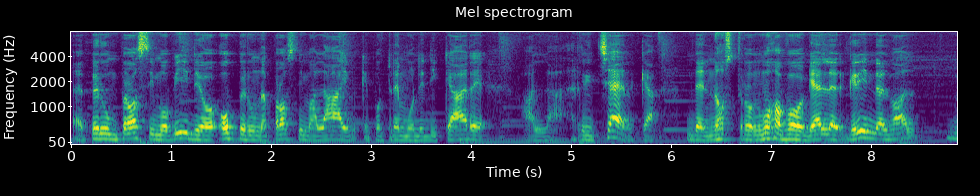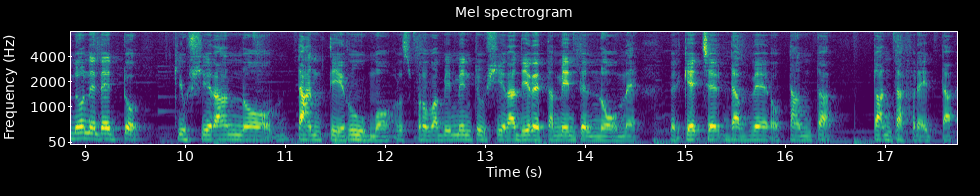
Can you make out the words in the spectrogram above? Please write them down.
eh, per un prossimo video o per una prossima live che potremmo dedicare alla ricerca del nostro nuovo Geller Grindelwald, non è detto che usciranno tanti rumors, probabilmente uscirà direttamente il nome, perché c'è davvero tanta, tanta fretta.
